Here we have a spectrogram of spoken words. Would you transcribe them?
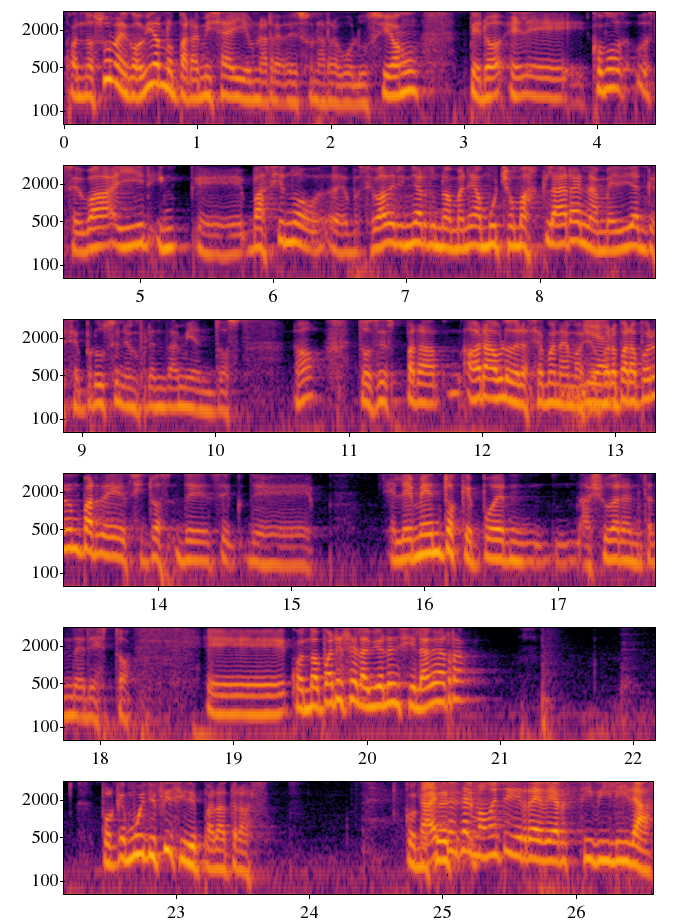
cuando asume el gobierno para mí ya hay una, es una revolución, pero eh, cómo se va a ir, eh, va haciendo, eh, se va a delinear de una manera mucho más clara en la medida en que se producen enfrentamientos. ¿no? Entonces, para, ahora hablo de la semana de mayo, pero para poner un par de, de, elementos que pueden ayudar a entender esto. cuando aparece la violencia y la guerra, porque es muy difícil ir para atrás ese es el momento de irreversibilidad,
